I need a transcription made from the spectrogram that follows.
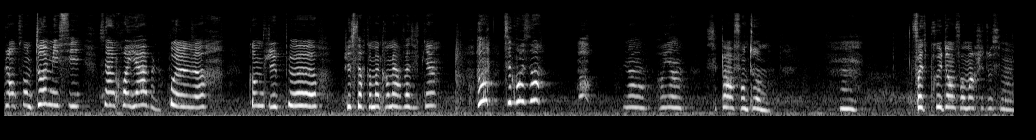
plein de fantômes ici. C'est incroyable. Oh là là, comme j'ai peur. J'espère que ma grand-mère va bien. Oh, c'est quoi ça? Oh, Non, rien. C'est pas un fantôme. Hmm. Faut être prudent, faut marcher doucement.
